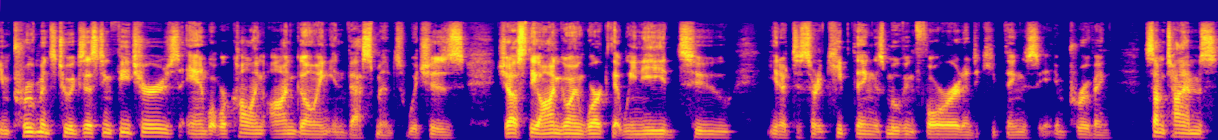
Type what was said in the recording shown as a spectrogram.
improvements to existing features, and what we're calling ongoing investments, which is just the ongoing work that we need to, you know, to sort of keep things moving forward and to keep things improving. Sometimes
